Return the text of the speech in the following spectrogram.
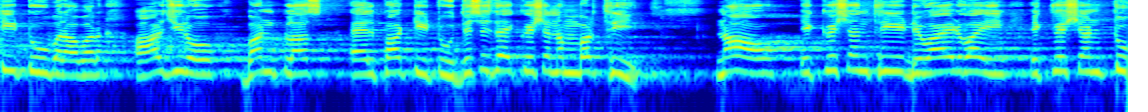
टी टू बराबर R zero one plus alpha T two this is the equation number three now equation three divide by equation two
